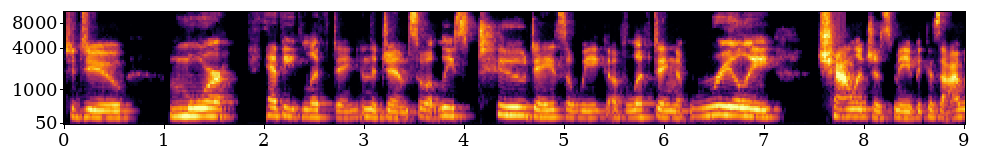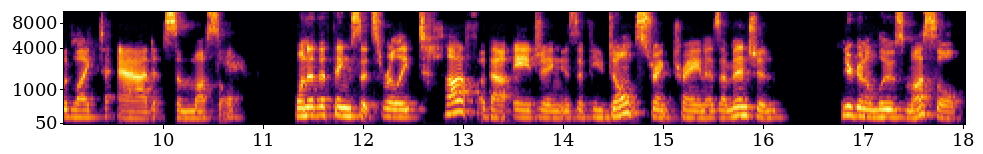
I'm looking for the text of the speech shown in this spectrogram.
to do more heavy lifting in the gym. So, at least two days a week of lifting that really challenges me because I would like to add some muscle. One of the things that's really tough about aging is if you don't strength train, as I mentioned, you're going to lose muscle,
